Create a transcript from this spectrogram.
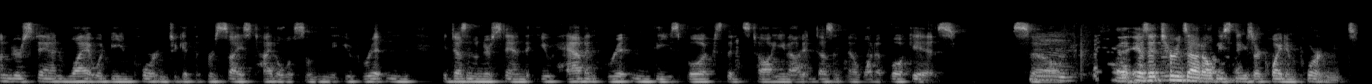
understand why it would be important to get the precise title of something that you've written. It doesn't understand that you haven't written these books that it's talking about. It doesn't know what a book is so mm. uh, as it turns out all these things are quite important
